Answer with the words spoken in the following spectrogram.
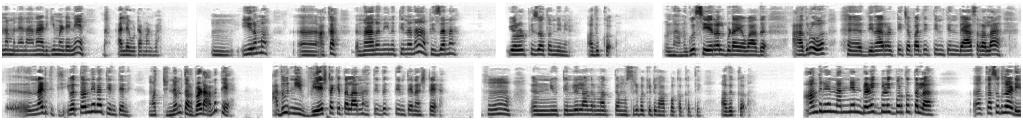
ನಮ್ಮನೆ ನಾನು ಅಡುಗೆ ಮಾಡೇನಿ. ಬಾ, ಅಲ್ಲೇ ಊಟ ಮಾಡ್ಬಾ. ಹ್ಞೂ ಈರಮ್ಮ ಆ, ಅಕ್ಕ ನಾನು ನೀನು ತಿನ್ನೋಣ ಪಿಜ್ಜಾನ? ಎರಡು ಪಿಜ್ಜಾ ತಂದೀನಿ, ಅದಕ್ಕೆ. ನನಗೂ ಸೇರಲ್ ಬಿಡ ಯಾವಾದ. ಆದರೂ ದಿನ ರೊಟ್ಟಿ, ಚಪಾತಿ ತಿಂತೀನಿ ಬ್ಯಾಸ್ರಲ್ಲ ನಡ್ತೈತಿ ಇವತ್ತೊಂದಿನ ತಿಂತೇನೆ. ಮತ್ತೆ ಇನ್ನೊಂದು ತರಬೇಡ ಮತ್ತೆ. ಅದು ನೀವು ವೇಸ್ಟ್ ಆಕೈತಲ್ಲ ಅನ್ನೋ ಹತ್ತಿದ್ದಕ್ಕೆ ತಿಂತೇನೆ ಅಷ್ಟೇ. ಹ್ಞೂ ನೀವು ತಿನ್ನಲಿಲ್ಲ ಅಂದ್ರೆ ಮತ್ತೆ ಮುಸ್ರಿ ಬಕೆಟಿಗೆ ಹಾಕ್ಬೇಕಾಕತಿ ಅದಕ್ಕೆ. ಅಂದ್ರೆ ನನ್ನೇನು ಬೆಳಗ್ಗೆ ಬೆಳಗ್ಗೆ ಬರ್ತತ್ತಲ್ಲ? ಕಸದ ಗಾಡಿ,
